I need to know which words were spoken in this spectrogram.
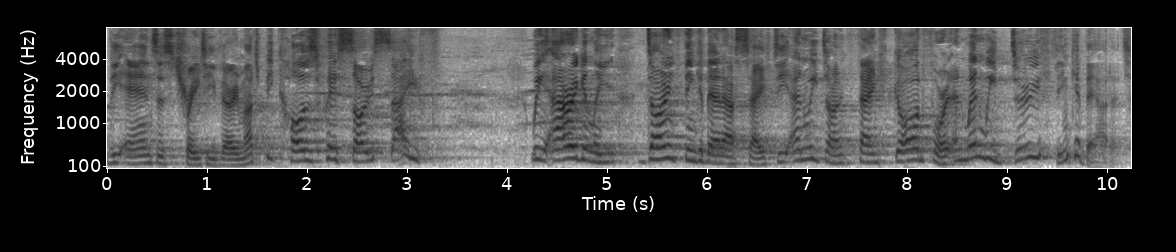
the ANZUS Treaty very much because we're so safe. We arrogantly don't think about our safety and we don't thank God for it. And when we do think about it,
